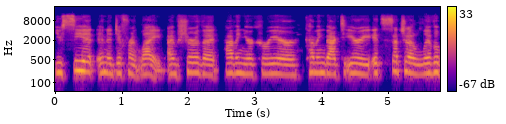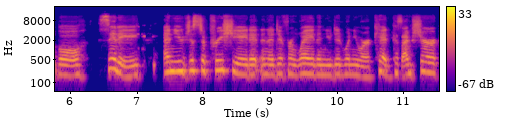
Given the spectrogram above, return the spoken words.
you see it in a different light. I'm sure that having your career coming back to Erie, it's such a livable city and you just appreciate it in a different way than you did when you were a kid because I'm sure,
